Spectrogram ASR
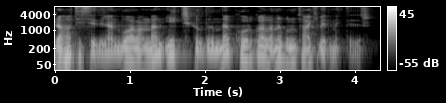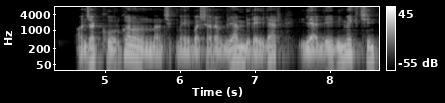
Rahat hissedilen bu alandan ilk çıkıldığında korku alanı bunu takip etmektedir. Ancak korku alanından çıkmayı başarabilen bireyler ilerleyebilmek için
